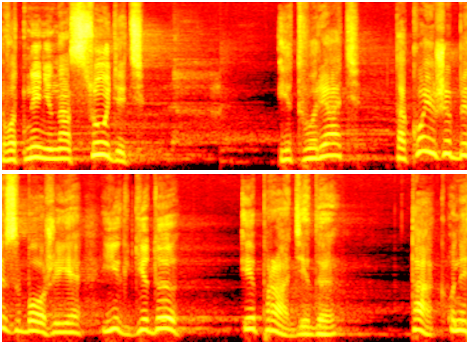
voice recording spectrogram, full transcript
І от нині нас судять і творять такої же безбожіє їх діди і прадіди. Так, вони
